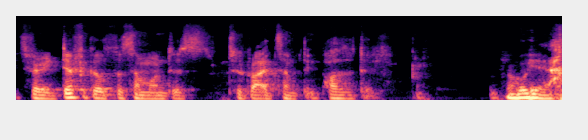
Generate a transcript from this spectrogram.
It's very difficult for someone to to write something positive. Oh yeah.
